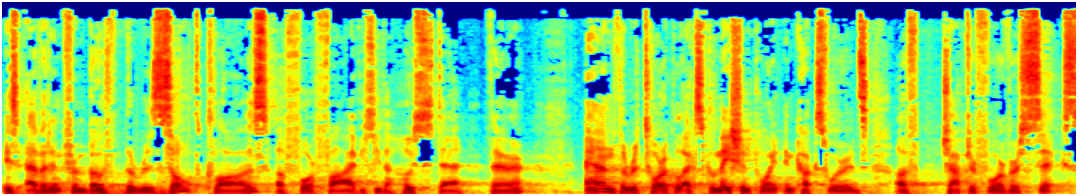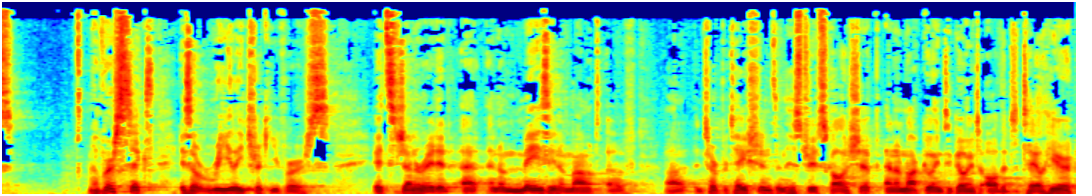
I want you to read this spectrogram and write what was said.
is evident from both the result clause of 4 5, you see the hoste there, and the rhetorical exclamation point in Kuck's words of chapter 4, verse 6. Now, verse 6 is a really tricky verse. It's generated a, an amazing amount of uh, interpretations in the history of scholarship, and I'm not going to go into all the detail here.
